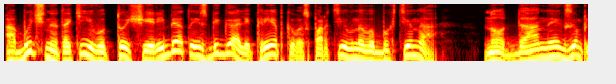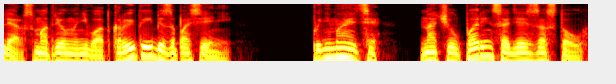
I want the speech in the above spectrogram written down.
Обычно такие вот тощие ребята избегали крепкого спортивного бахтина, но данный экземпляр смотрел на него открыто и без опасений. «Понимаете», — начал парень, садясь за стол.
